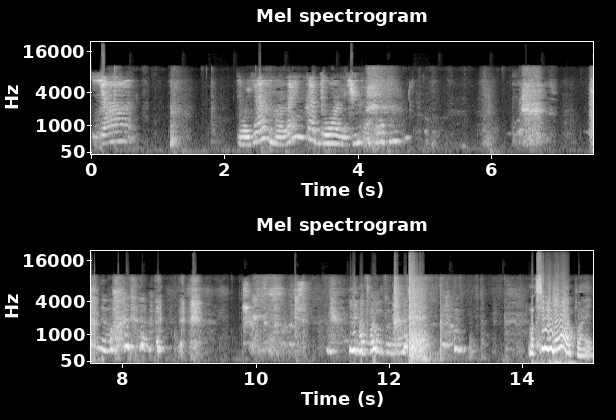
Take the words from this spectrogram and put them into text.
Я твоя маленька донечка. Я теж це не Максим, лапай.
